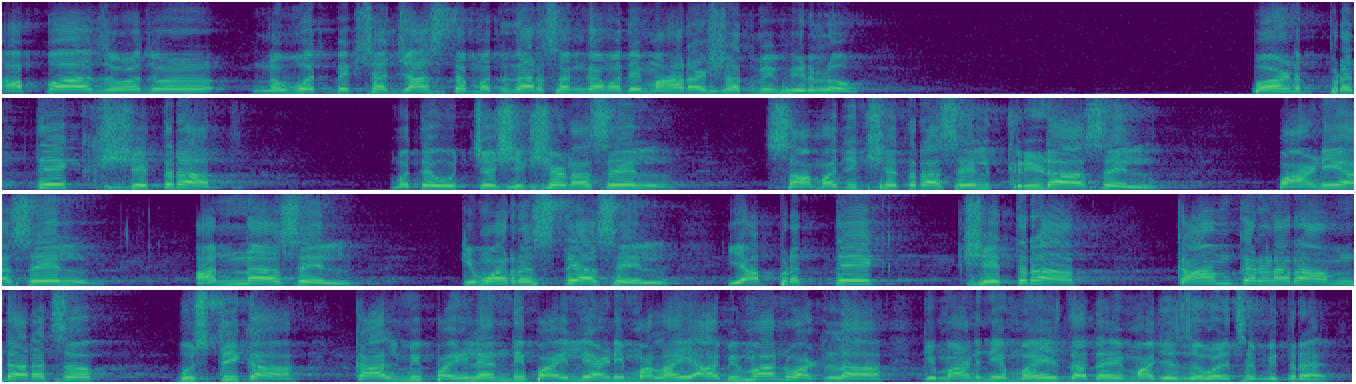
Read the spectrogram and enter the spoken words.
आप्पा जवळजवळ नव्वदपेक्षा जास्त मतदारसंघामध्ये महाराष्ट्रात मी फिरलो. पण प्रत्येक क्षेत्रात मग ते उच्च शिक्षण असेल सामाजिक क्षेत्र असेल क्रीडा असेल पाणी असेल अन्न असेल किंवा रस्ते असेल या प्रत्येक क्षेत्रात काम करणारा आमदाराचं पुस्तिका काल मी पहिल्यांदा पाहिली आणि मलाही अभिमान वाटला की माननीय महेशदादा हे माझे जवळचे मित्र आहेत.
